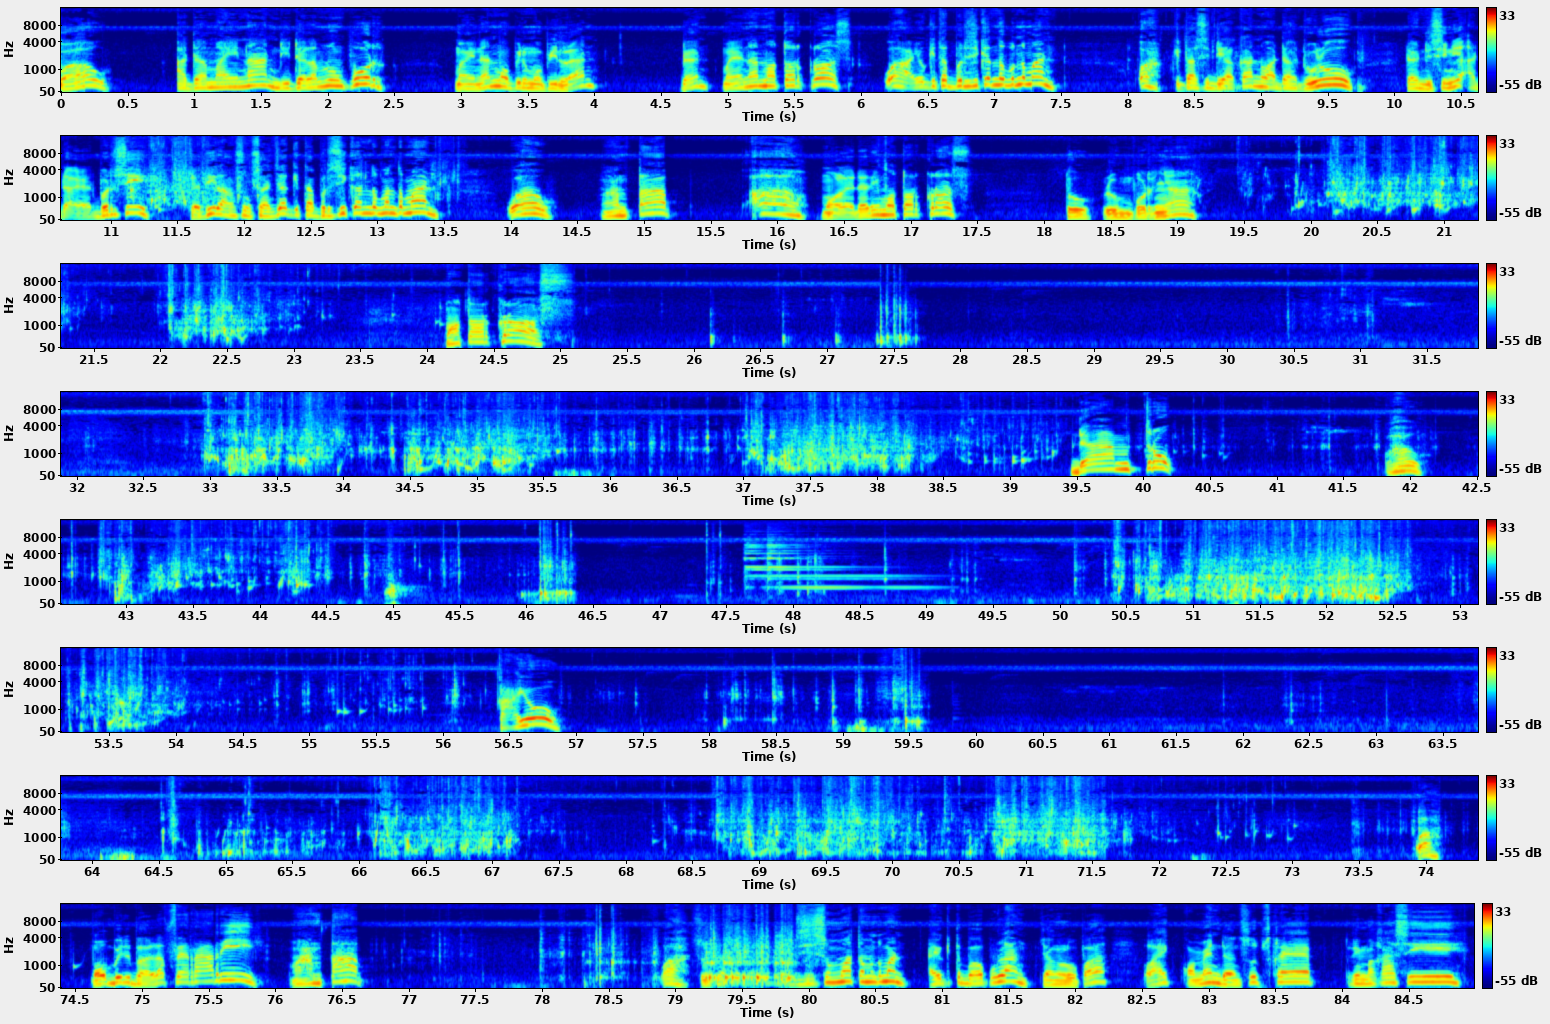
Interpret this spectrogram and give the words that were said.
Wow, ada mainan di dalam lumpur. Mainan mobil-mobilan dan mainan motor cross. Wah, ayo kita bersihkan teman-teman. Wah, kita sediakan wadah dulu. Dan di sini ada air bersih. Jadi langsung saja kita bersihkan teman-teman. Wow, mantap. Ah, mulai dari motor cross. Tuh, lumpurnya. Motor cross. Dam truk. Wow. Tayo. Wah, mobil balap Ferrari. Mantap. Wah, sudah bersih semua teman-teman. Ayo kita bawa pulang. Jangan lupa like, komen, dan subscribe. Terima kasih.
